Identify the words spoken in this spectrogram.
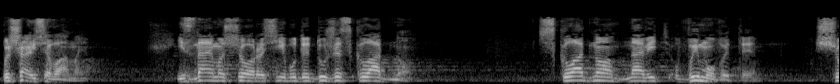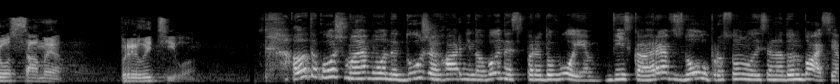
Пишаюся вами. І знаємо, що Росії буде дуже складно, складно навіть вимовити, що саме прилетіло. Але також маємо не дуже гарні новини з передової. Війська РФ знову просунулися на Донбасі.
